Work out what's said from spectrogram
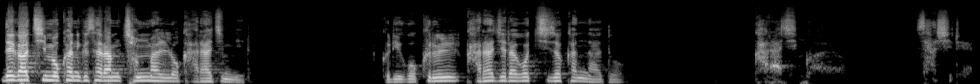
내가 지목한 그 사람 정말로 가라지입니다. 그리고 그를 가라지라고 지적한 나도 가라진 거예요. 사실이에요.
